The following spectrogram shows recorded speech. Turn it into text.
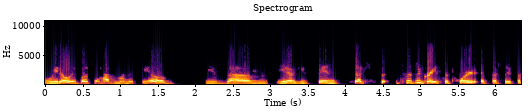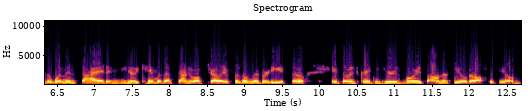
we'd always love to have him on the field he's um, you know he's been such such a great support, especially for the women's side. And you know he came with us down to Australia for the Liberty, so it's always great to hear his voice on the field or off the field.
